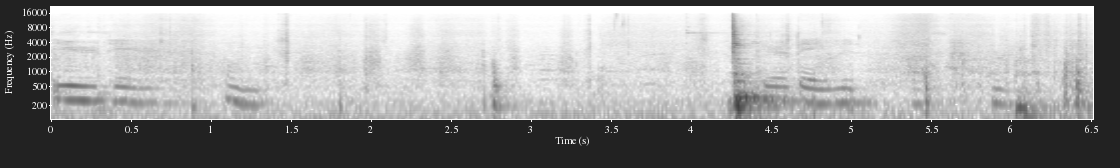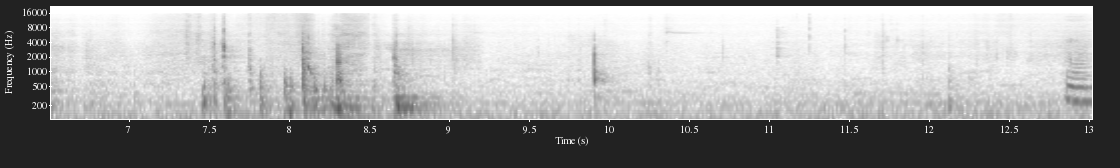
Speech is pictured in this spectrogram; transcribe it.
David. Hmm. Dear David. Um,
